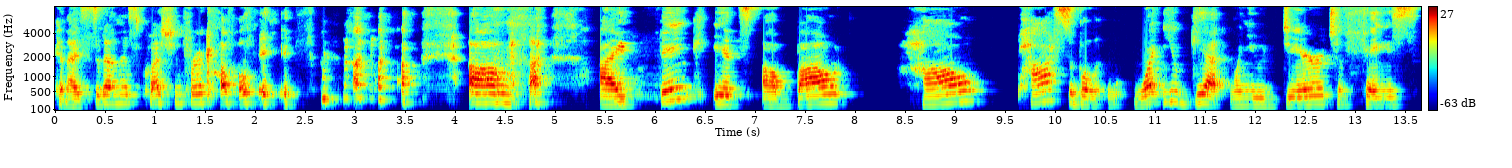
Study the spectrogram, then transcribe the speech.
Can I sit on this question for a couple days? um, I think it's about how possible what you get when you dare to face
